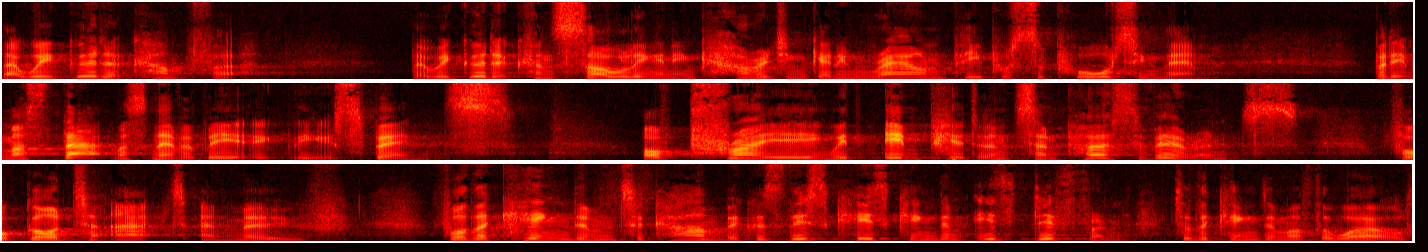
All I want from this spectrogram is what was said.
That we're good at comfort, that we're good at consoling and encouraging, getting round people, supporting them. But it must, that must never be at the expense of praying with impudence and perseverance for God to act and move, for the kingdom to come, because this, his kingdom is different to the kingdom of the world.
